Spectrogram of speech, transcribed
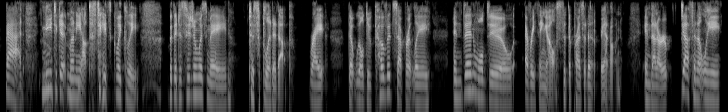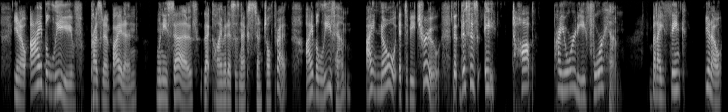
bad, need mm. to get money out to states quickly. But the decision was made to split it up, right? That we'll do COVID separately and then we'll do everything else that the president ran on and that are definitely, you know, I believe President Biden when he says that climate is an existential threat. I believe him I know it to be true that this is a top priority for him. But I think, you know,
